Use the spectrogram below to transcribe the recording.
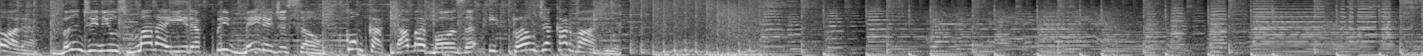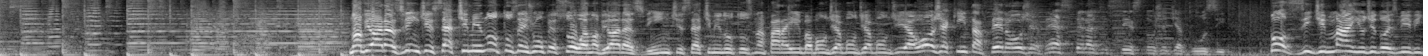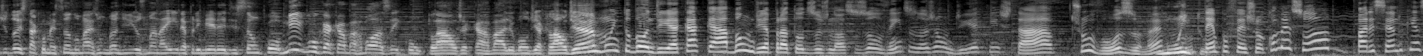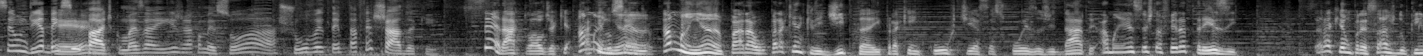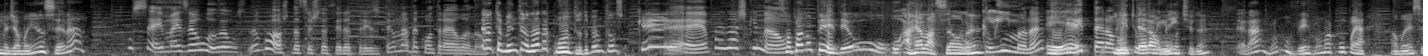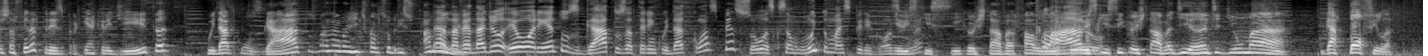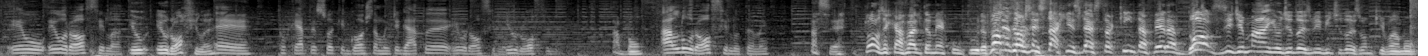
agora, Band News Manaíra, primeira edição, com Cacá Barbosa e Cláudia Carvalho. Nove horas 27 minutos em João Pessoa, 9 horas 27 minutos na Paraíba. Bom dia, bom dia, bom dia. Hoje é quinta-feira, hoje é véspera de sexta, hoje é dia 12 12 de maio de 2022 está começando mais um Band News Manaíra, primeira edição comigo, Cacá Barbosa e com Cláudia Carvalho. Bom dia, Cláudia. Muito bom dia, Cacá. Bom dia para todos os nossos ouvintes. Hoje é um dia que está chuvoso, né? Muito. O tempo fechou. Começou parecendo que ia ser um dia bem é. simpático, mas aí já começou a chuva e o tempo está fechado aqui. Será, Cláudia, que amanhã, amanhã para, para quem acredita e para quem curte essas coisas de data, amanhã é sexta-feira 13. Será que é um presságio do clima de amanhã? Será? Não sei, mas eu, eu, eu gosto da sexta-feira 13. Não tenho nada contra ela, não. Eu também não tenho nada contra. Eu tô perguntando só porque. É, mas acho que não. Só pra não perder o, a relação, o né? O clima, né? É, literalmente. Literalmente, né? Será? Vamos ver, vamos acompanhar. Amanhã é sexta-feira 13. Pra quem acredita, cuidado com os gatos, mas a gente fala sobre isso amanhã. É, na verdade, eu, eu, oriento os gatos a terem cuidado com as pessoas, que são muito mais perigosas. Eu né? esqueci que eu estava falando. Claro. Eu esqueci que eu estava diante de uma gatófila. Eu, eurófila. Eu, eurófila? É, porque a pessoa que gosta muito de gato é eurófilo. Eurófilo. Tá bom. Alurófilo também. Tá certo. Cláudia Carvalho também é cultura. Vamos aos destaques desta quinta-feira, 12 de maio de 2022. Vamos que vamos.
